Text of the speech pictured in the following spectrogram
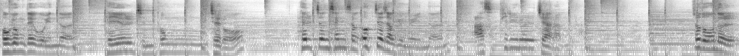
복용되고 있는 해열 진통제로 혈전 생성 억제 작용이 있는 아스피린을 제안합니다. 저도 오늘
